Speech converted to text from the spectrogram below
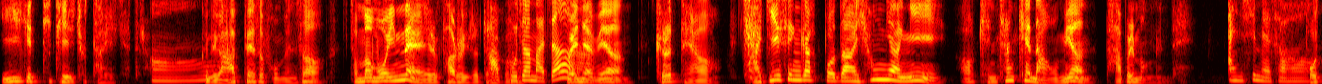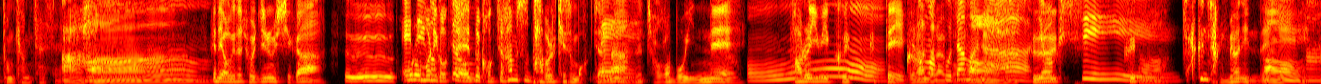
이게 디테일이 좋다 얘기하더라고. 어. 근데 그 앞에서 보면서 정말 뭐 있네 바로 아, 이러더라고. 보자마자. 왜냐면 그렇대요. 자기 생각보다 형량이 어, 괜찮게 나오면 밥을 먹는데 안심해서. 보통 경찰서에. 아하. 근데 여기서 조진웅 씨가 으, 애들 호르몬이 걱정, 걱정. 애들 걱정 하면서 밥을 계속 먹잖아. 네. 저거 뭐 있네. 오. 바로 이미 그- 그때 얘기를 하더라고. 보자마자 아, 그- 역시. 그 어. 작은 장면인데 어. 아.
